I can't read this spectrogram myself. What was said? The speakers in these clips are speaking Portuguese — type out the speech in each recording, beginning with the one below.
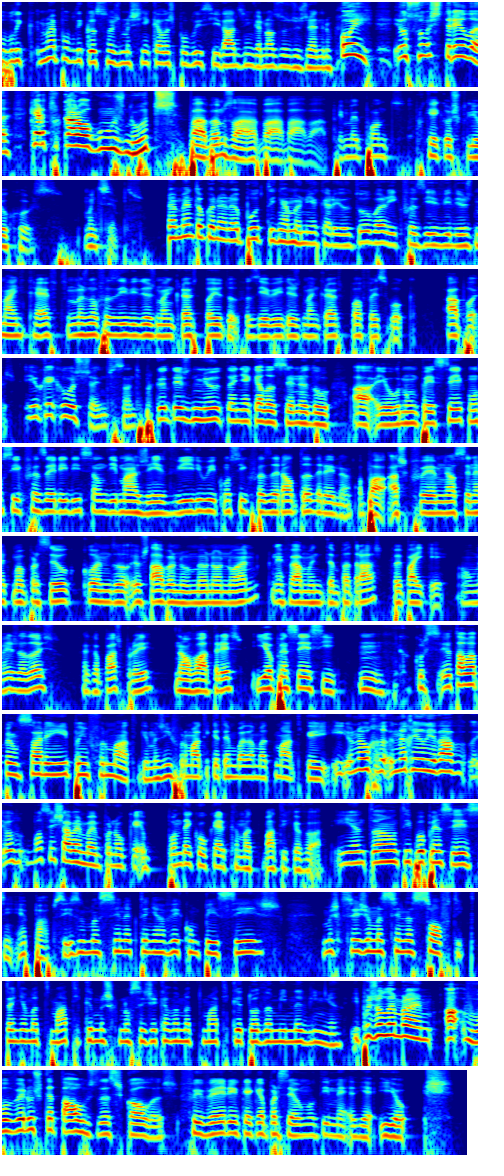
Public... não é publicações, mas sim aquelas publicidades enganosas do género. Oi, eu sou a estrela, quero trocar alguns nudes? Pá, vamos lá, vá, vá, vá. Primeiro ponto, porquê é que eu escolhi o curso? Muito simples. Antigamente eu quando era puto tinha a mania que era youtuber e que fazia vídeos de Minecraft, mas não fazia vídeos de Minecraft para o YouTube, fazia vídeos de Minecraft para o Facebook. Ah, pois. E o que é que eu achei interessante? Porque eu desde miúdo tenho aquela cena do Ah, eu num PC consigo fazer edição de imagem e de vídeo e consigo fazer alta drena. Opa, acho que foi a melhor cena que me apareceu quando eu estava no meu nono ano, que nem foi há muito tempo atrás. Foi para aí quê? Há um mês ou dois? É capaz por aí? Não, vá a três. E eu pensei assim, hum, curso... eu estava a pensar em ir para informática, mas informática tem bem da matemática. E, e eu, na, na realidade, eu, vocês sabem bem para, não, para onde é que eu quero que a matemática vá. E então, tipo, eu pensei assim, epá, preciso de uma cena que tenha a ver com PCs mas que seja uma cena soft e que tenha matemática, mas que não seja aquela matemática toda minadinha. E depois eu lembrei-me, ah, vou ver os catálogos das escolas. Fui ver e o que é que apareceu? Multimédia. E eu,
